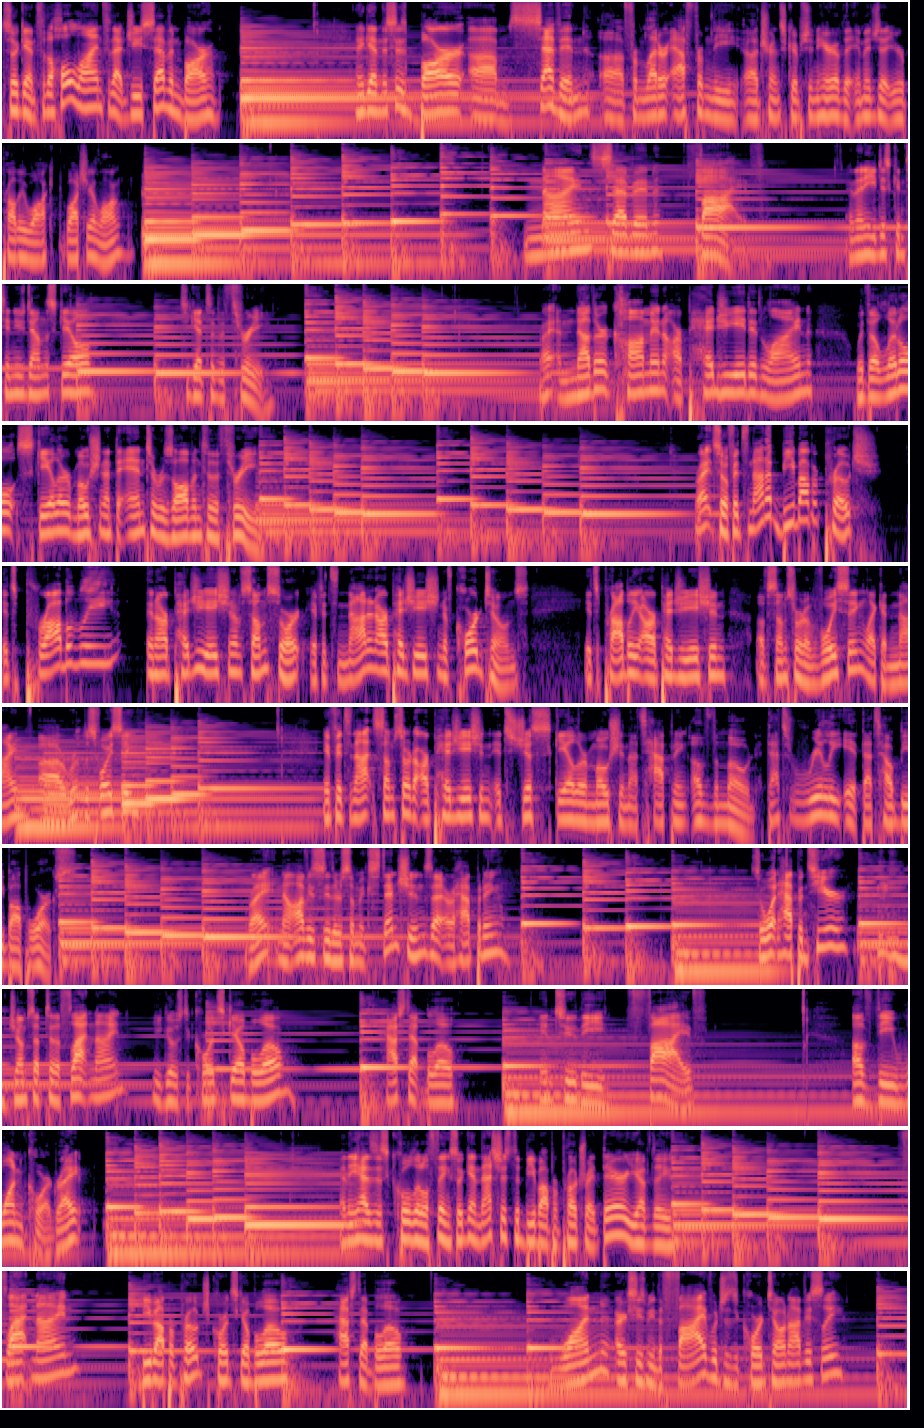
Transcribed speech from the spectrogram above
So again, for the whole line for that G7 bar, and again, this is bar um, seven uh, from letter F from the uh, transcription here of the image that you're probably walk- watching along. Nine, seven, five. And then he just continues down the scale to get to the three. Right? Another common arpeggiated line with a little scalar motion at the end to resolve into the three. Right? So if it's not a bebop approach, it's probably an arpeggiation of some sort. If it's not an arpeggiation of chord tones, it's probably arpeggiation of some sort of voicing, like a nine uh, rootless voicing. If it's not some sort of arpeggiation, it's just scalar motion that's happening of the mode. That's really it. That's how bebop works right? Now, obviously, there's some extensions that are happening. So what happens here? jumps up to the flat nine. He goes to chord scale below, half step below, into the five of the one chord, right? And he has this cool little thing. So again, that's just the bebop approach right there. You have the flat nine, bebop approach, chord scale below, half step below, one, or excuse me, the five, which is a chord tone, obviously.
